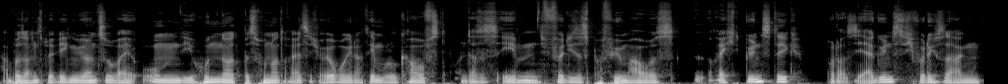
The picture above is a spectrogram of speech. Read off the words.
Aber sonst bewegen wir uns so bei um die 100 bis 130 Euro, je nachdem, wo du kaufst. Und das ist eben für dieses Parfümhaus recht günstig oder sehr günstig, würde ich sagen.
